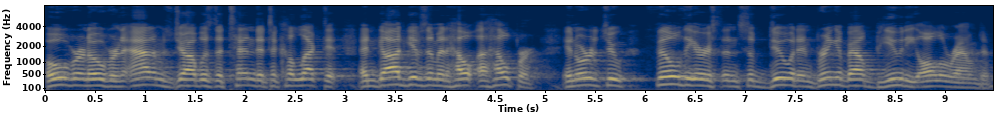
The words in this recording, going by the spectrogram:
over and over. And Adam's job was to tend it, to collect it. And God gives him a, helper in order to fill the earth and subdue it and bring about beauty all around him.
